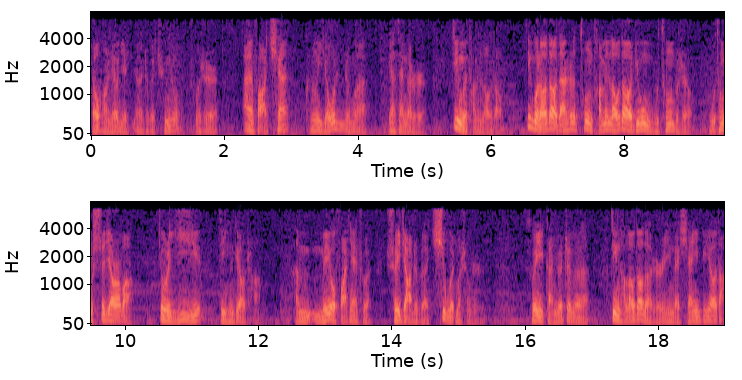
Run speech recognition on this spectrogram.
走访了解呃这个群众，说是案发前可能有这么两三个人，经过他们唠叨。进过老道，但是从他们老道有五层不是五层石角吧，就是一一进行调查，还没有发现说谁家这个去过陌生人，所以感觉这个进他老道的人应该嫌疑比较大。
